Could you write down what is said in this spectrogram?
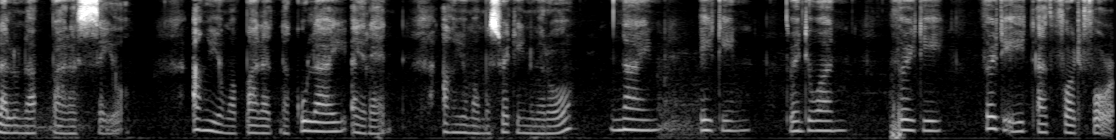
lalo na para sa iyo. Ang iyong mapalad na kulay ay red. Ang iyong mamaswerteng numero 9, 18, 21, 30, 38 at 44.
